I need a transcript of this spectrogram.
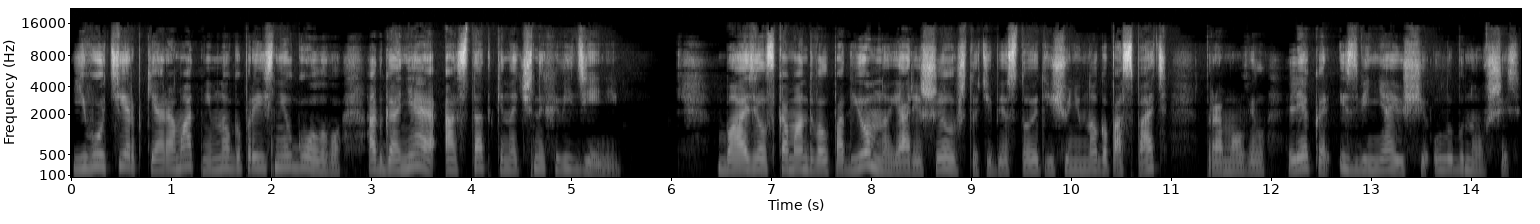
Его терпкий аромат немного прояснил голову, отгоняя остатки ночных видений. «Базил скомандовал подъем, но я решил, что тебе стоит еще немного поспать», промолвил лекарь, извиняюще улыбнувшись.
